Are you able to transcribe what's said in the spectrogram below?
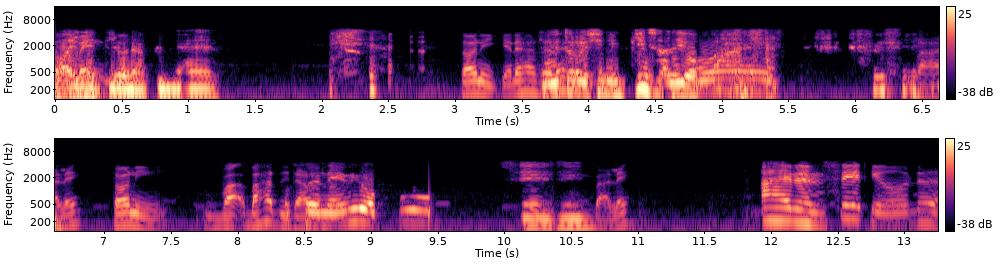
momento... una piña a él. Tony, ¿quieres hacer Esto recién empieza, digo, Vale, Tony, vas a tirar. enemigo, Sí, sí. Vale. Ah, era en serio, boludo.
